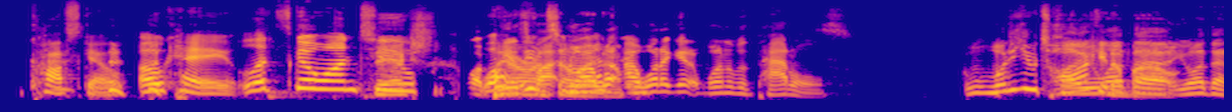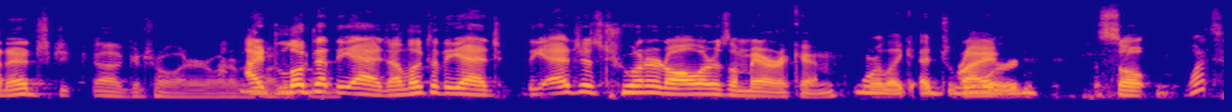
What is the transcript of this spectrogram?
Costco. Okay, let's go on to actu- What, What do you PS5? No, I, to want, know? I want to get one with paddles. What are you Oh, talking you about? That, you want that Edge uh, controller or whatever. I looked at the Edge. I looked at the Edge. The Edge is two hundred dollars American. more like Edge Right. So what?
